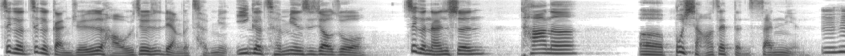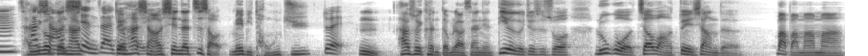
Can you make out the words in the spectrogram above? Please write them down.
这个这个感觉是好，就是两个层面。一个层面是叫做、嗯、这个男生他呢。呃，不想要再等三年，嗯哼，才能够跟他，他现在对他想要现在至少 maybe 同居，对，嗯，他所以可能等不了三年。第二个就是说，如果交往的对象的爸爸妈妈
